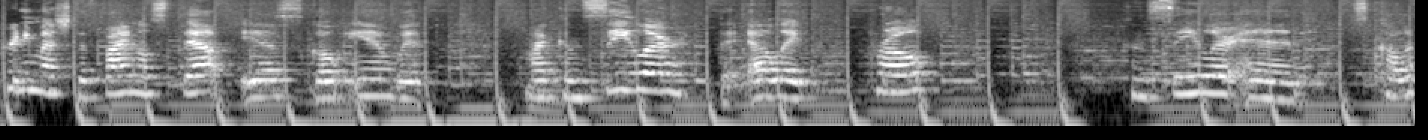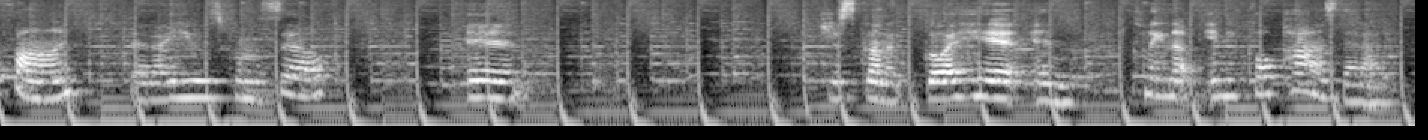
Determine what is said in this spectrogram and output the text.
Pretty much the final step is go in with my concealer, the LA Pro, concealer and it's color that I use for myself and just gonna go ahead and clean up any faux pas that I,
